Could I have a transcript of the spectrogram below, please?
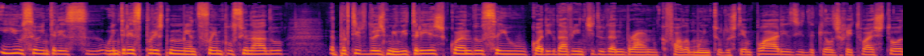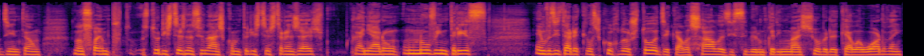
e o seu interesse, o interesse por este momento foi impulsionado a partir de 2003, quando saiu o Código da Vinci do Dan Brown, que fala muito dos templários e daqueles rituais todos. E então, não só turistas nacionais como turistas estrangeiros ganharam um novo interesse em visitar aqueles corredores todos, aquelas salas e saber um bocadinho mais sobre aquela ordem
